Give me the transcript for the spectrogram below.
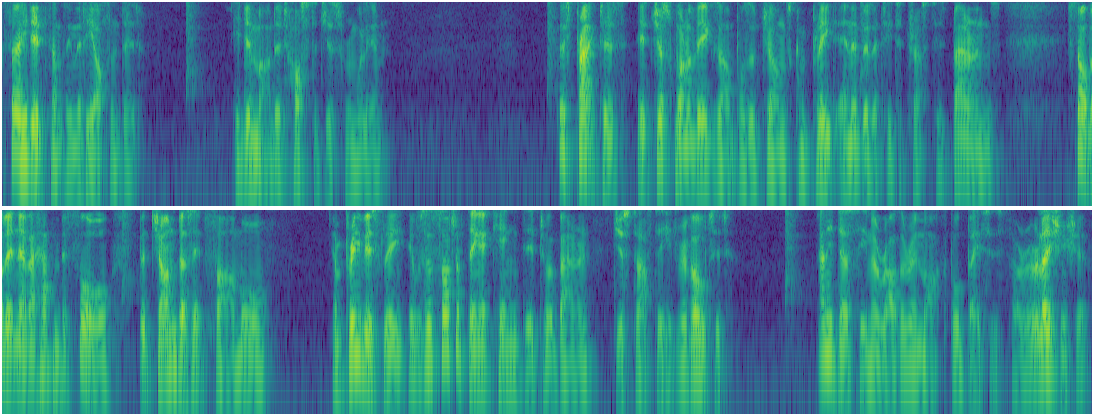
So he did something that he often did. He demanded hostages from William. This practice is just one of the examples of John's complete inability to trust his barons. It's not that it never happened before, but John does it far more. And previously, it was the sort of thing a king did to a baron just after he'd revolted. And it does seem a rather remarkable basis for a relationship.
